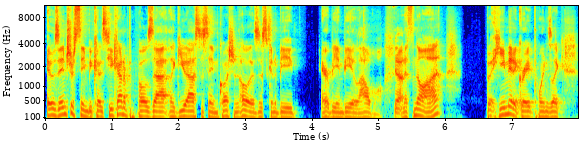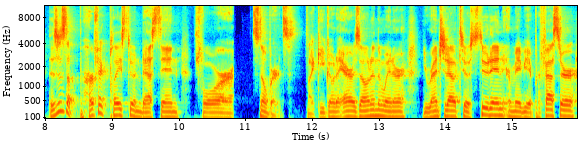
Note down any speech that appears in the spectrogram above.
it was interesting because he kind of proposed that, like you asked the same question. Oh, is this going to be Airbnb allowable? Yeah. And it's not. But he made a great point. He's like, this is the perfect place to invest in for snowbirds. Like you go to Arizona in the winter, you rent it out to a student or maybe a professor,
